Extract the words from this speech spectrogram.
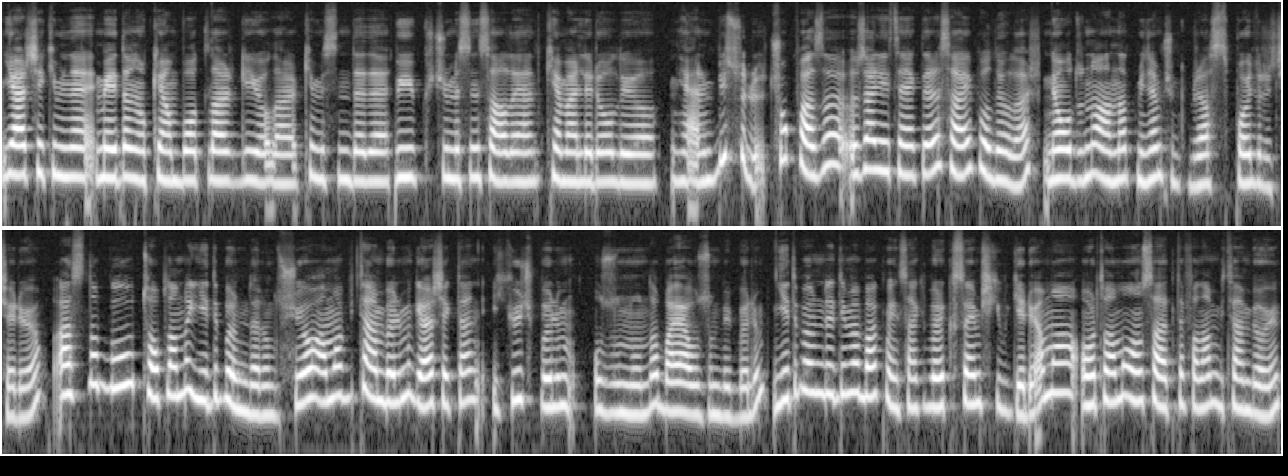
yer çekimine meydan okuyan botlar giyiyorlar. Kimisinde de büyüyüp küçülmesini sağlayan kemerleri oluyor. Yani bir sürü çok fazla özel yeteneklere sahip oluyorlar. Ne olduğunu anlatmayacağım çünkü biraz spoiler içeriyor. Aslında bu toplamda 7 bölümden oluşuyor ama bir tane bölümü gerçekten 2-3 bölüm uzunluğunda bayağı uzun bir bölüm. 7 bölüm dediğime bakmayın sanki böyle kısaymış gibi geliyor ama ortalama 10 saatte falan biten bir oyun.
